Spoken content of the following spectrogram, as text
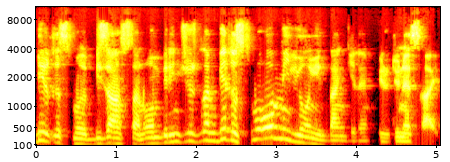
Bir kısmı Bizans'tan 11. yüzyıldan bir kısmı 10 milyon yıldan gelen bir düne sahip.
